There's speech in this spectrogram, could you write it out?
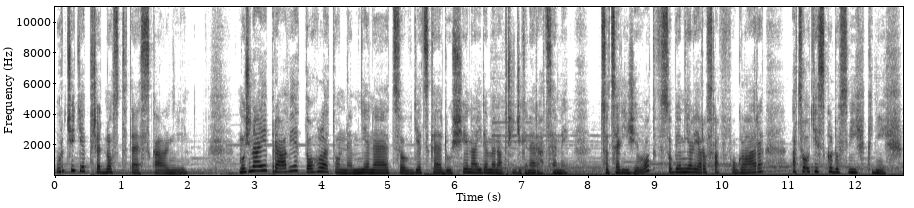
určitě přednost té skalní. Možná je právě tohle to neměné, co v dětské duši najdeme napříč generacemi. Co celý život v sobě měl Jaroslav Foglar a co otiskl do svých knih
